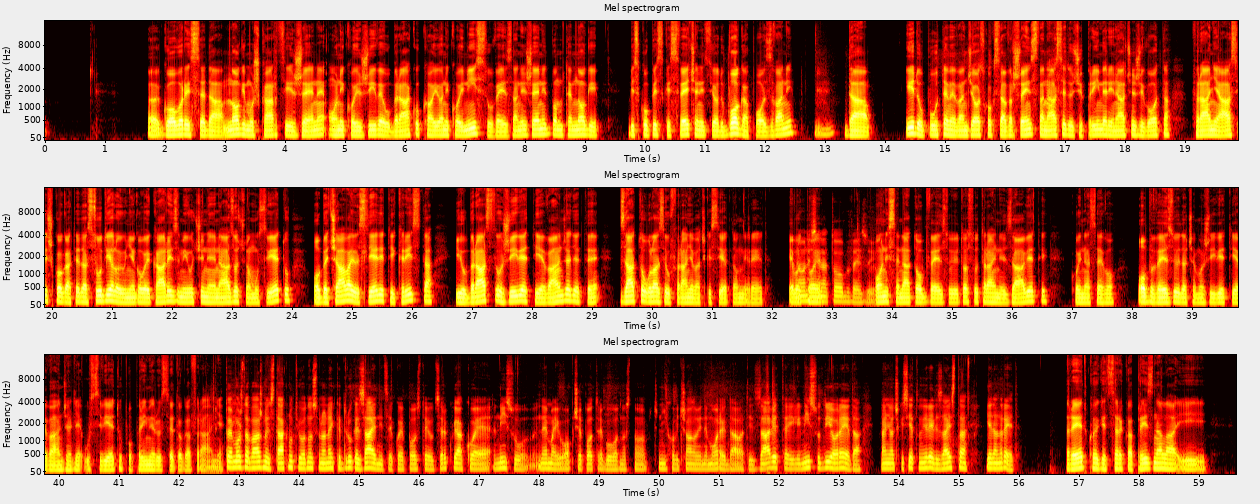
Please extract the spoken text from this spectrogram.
e, govori se da mnogi muškarci i žene, oni koji žive u braku kao i oni koji nisu vezani ženitbom, te mnogi biskupijski svećenici od Boga pozvani mhm. da idu putem evanđelskog savršenstva nasljedujući primjer i način života Franje Asiškoga, te da sudjeluju u njegovoj karizmi i učine nazočnom u svijetu, obećavaju slijediti Krista i u bratstvu živjeti evanđelje, te zato ulaze u Franjevački svjetovni red. Evo, oni to se na to obvezuju. Oni se na to obvezuju. To su trajni zavjeti koji nas evo obvezuju da ćemo živjeti evanđelje u svijetu po primjeru Svetoga Franje. To je možda važno istaknuti u odnosu na neke druge zajednice koje postoje u crkvi, a koje nisu, nemaju opće potrebu, odnosno njihovi članovi ne moraju davati zavjete ili nisu dio reda. Franjevački svjetovni red je zaista jedan red. Red kojeg je crkva priznala i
